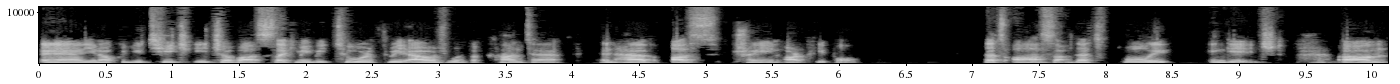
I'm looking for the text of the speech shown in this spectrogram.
And you know, could you teach each of us like maybe two or three hours worth of content and have us train our people?" That's awesome. That's fully engaged. Um,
